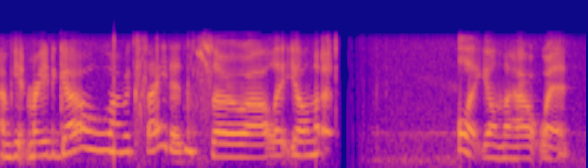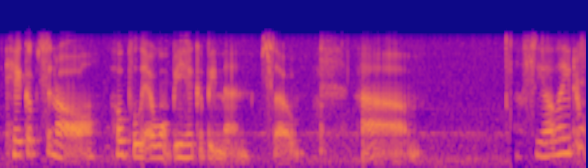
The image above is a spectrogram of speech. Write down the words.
I'm getting ready to go. I'm excited. So I'll let y'all know. I'll let y'all know how it went. Hiccups and all. Hopefully I won't be hiccuping then. So, um, I'll see y'all later.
